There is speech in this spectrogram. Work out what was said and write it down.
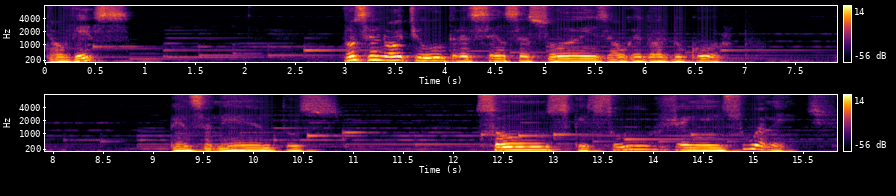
Talvez você note outras sensações ao redor do corpo, pensamentos, sons que surgem em sua mente.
